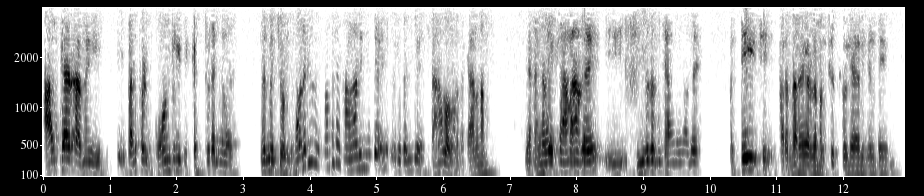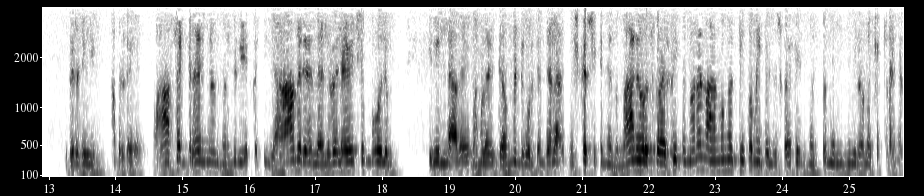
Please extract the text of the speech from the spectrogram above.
ആൾക്കാരാണ് ഈ പലപ്പോഴും കോൺക്രീറ്റ് കെട്ടിടങ്ങൾ നിർമ്മിച്ചുകൊണ്ടിരുന്നത്. അതൊരു നമ്മുടെ നാടിന്റെ ഒരു വലിയ ശാപമാണ്. കാരണം ജനങ്ങളെ കാണാതെ ഈ ജീവിതം കാണാതെ പ്രത്യേകിച്ച് പരമ്പരകളുടെ മത്സ്യത്തൊഴിലാളികളുടെയും ഇവരുടെയും അവരുടെ വാസഗ്രഹങ്ങൾ നിർമ്മിതിയെപ്പറ്റി യാതൊരു ലെവലേശം പോലും ഇതില്ലാതെ നമ്മൾ ഗവൺമെന്റ് കൊടുക്കുന്ന ചില നിഷ്കർഷിക്കുന്നുണ്ട്. നാനൂറ് സ്ക്വയർ ഫീറ്റ് എന്ന് പറഞ്ഞാൽ നാനൂറ്റി തൊണ്ണൂറ്റഞ്ച് സ്ക്വയർ ഫീറ്റ് നിർത്തുന്ന രീതിയിലുള്ള കെട്ടിടങ്ങൾ.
